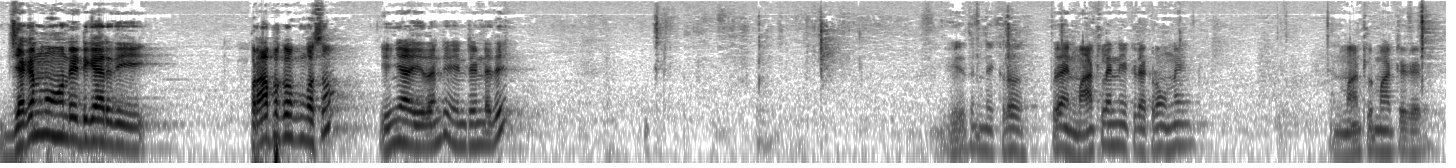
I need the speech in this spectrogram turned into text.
జగన్మోహన్ రెడ్డి గారిది ప్రాపకం కోసం ఏం చేయదండి ఏంటండి అది? ఏదండి ఇక్కడ? ఇప్పుడు ఆయన మాటలన్నీ ఇక్కడ ఎక్కడ ఉన్నాయి. ఆయన మాటలు మాట్లాడాడు.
